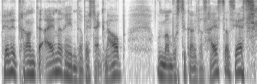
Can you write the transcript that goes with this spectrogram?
penetrante Einreden, da bist ein Knaub und man wusste gar nicht, was heißt das jetzt?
